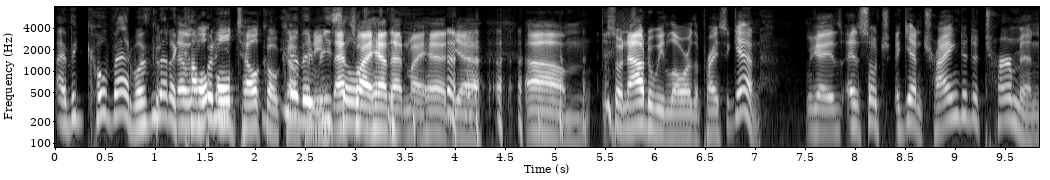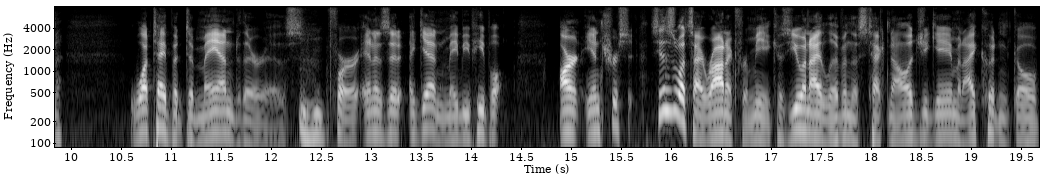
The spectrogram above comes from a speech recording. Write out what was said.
I think COVID wasn't that a that company? old telco Yeah, company. That's why I have that in my head. Yeah. um, so now do we lower the price again? Okay. and- And so again, trying to determine what type of demand there is Mm-hmm. for, and is it again maybe people aren't interested. See, this is what's ironic for me because you and I live in this technology game, and I couldn't go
